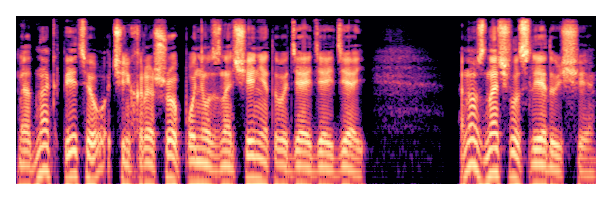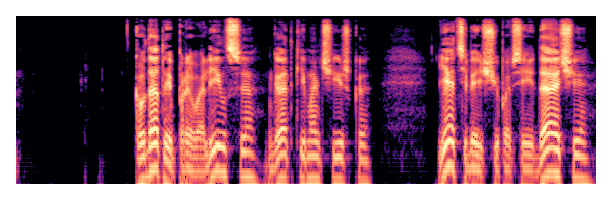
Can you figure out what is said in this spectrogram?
Однако Петя очень хорошо понял значение этого «дяй-дяй-дяй». Оно значило следующее. «Куда ты провалился, гадкий мальчишка?» Я тебя ищу по всей даче,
